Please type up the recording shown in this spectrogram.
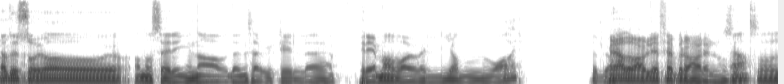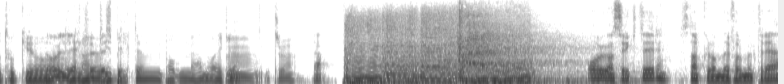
Ja, du så jo annonseringen av Dennis Hauger til eh, Prema, var jo vel januar? Februar? Ja, det var vel i februar eller noe Ja. sånt, så det tok jo lang tid. Det var vel rett før vi spilte inn podden med han, var det ikke det? mm, tror jeg. Overgangsrykter, snakker du om det i Formel 3?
